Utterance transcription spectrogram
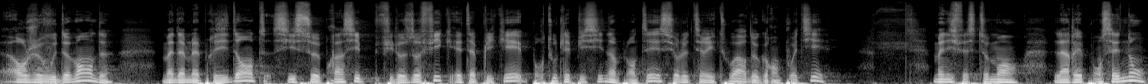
Alors je vous demande, Madame la Présidente, si ce principe philosophique est appliqué pour toutes les piscines implantées sur le territoire de Grand Poitiers. Manifestement, la réponse est non,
